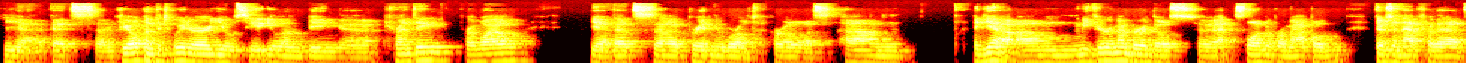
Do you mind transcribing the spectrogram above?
Yeah, that's uh, if you open the Twitter, you'll see Elon being uh, trending for a while. Yeah, that's a brave new world for all of us. Um, and yeah, um, if you remember those uh, slogan from Apple, there's an app for that.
